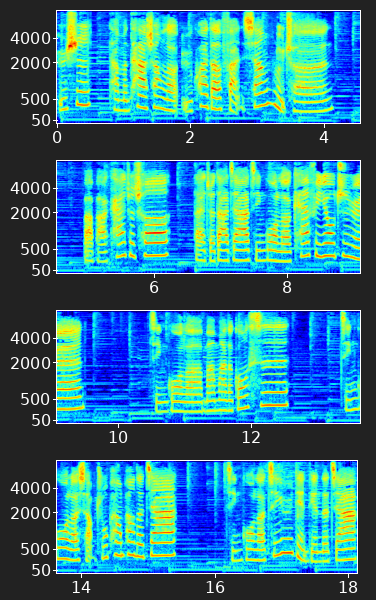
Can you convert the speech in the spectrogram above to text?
于是，他们踏上了愉快的返乡旅程。爸爸开着车，带着大家经过了 CaFi 幼稚园，经过了妈妈的公司，经过了小猪胖胖的家，经过了金鱼点点的家，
